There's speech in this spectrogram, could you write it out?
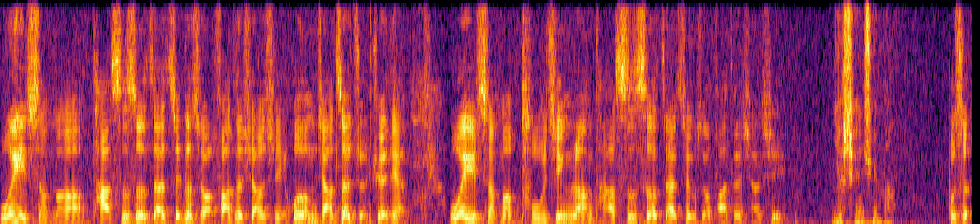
为什么塔斯社在这个时候发这消息？或者我们讲再准确点，为什么普京让塔斯社在这个时候发这个消息？有选举吗？不是，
